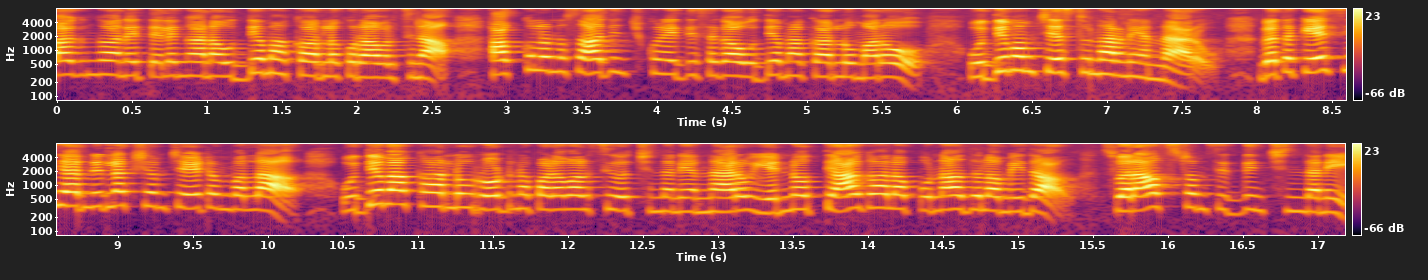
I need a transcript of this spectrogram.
భాగంగానే తెలంగాణ ఉద్యమకారులకు రావాల్సిన హక్కులను సాధించుకునే దిశగా ఉద్యమకారులు మరో ఉద్యమం చేస్తున్నారని అన్నారు. గత కేసీఆర్ నిర్లక్ష్యం చేయటం వల్ల ఉద్యమకారులు రోడ్డున పడవలసి వచ్చిందని అన్నారు. ఎన్నో త్యాగాల పునాదుల మీద స్వరాష్ట్ర సిద్ధించిందని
